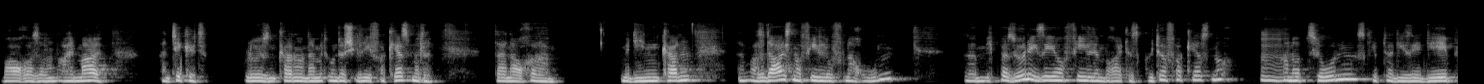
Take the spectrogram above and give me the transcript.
brauche, sondern einmal ein Ticket lösen kann und damit unterschiedliche Verkehrsmittel dann auch äh, bedienen kann. Also da ist noch viel Luft nach oben. Ähm, ich persönlich sehe auch viel im Bereich des Güterverkehrs noch mhm. an Optionen. Es gibt ja diese Idee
